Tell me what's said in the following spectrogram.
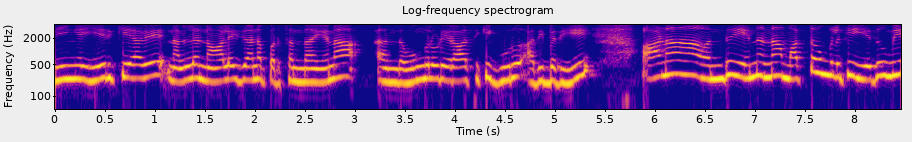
நீங்கள் இயற்கையாகவே நல்ல நாலேஜான பர்சன் தான். ஏன்னா அந்த உங்களுடைய ராசிக்கு குரு அதிபதி. ஆனால் வந்து என்னென்னா மற்றவங்களுக்கு எதுவுமே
